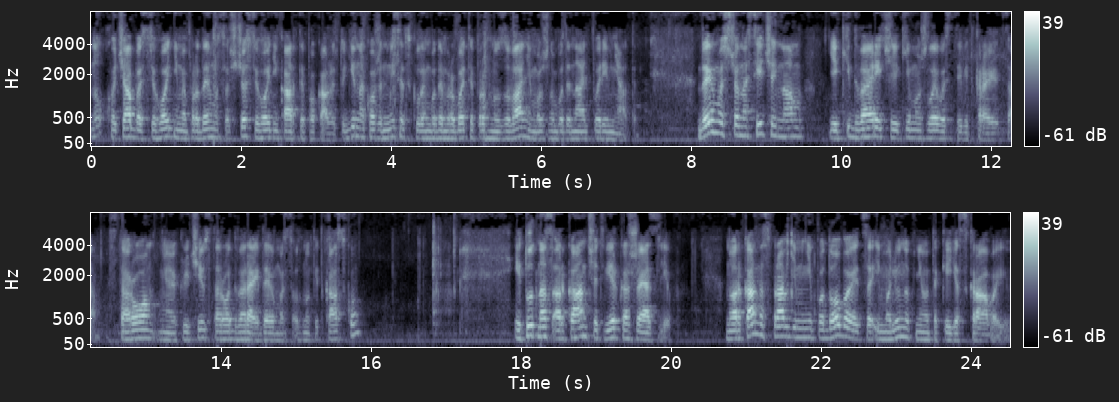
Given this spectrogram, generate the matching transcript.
ну, хоча б сьогодні ми продивимося, що сьогодні карти покажуть. Тоді на кожен місяць, коли ми будемо робити прогнозування, можна буде навіть порівняти. Дивимося, що на січень нам які двері чи які можливості відкриються. Старо е, ключів, старо дверей. Дивимося одну підказку. І тут у нас аркан четвірка жезлів. Ну, аркан насправді мені подобається, і малюнок в нього такий яскравий.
